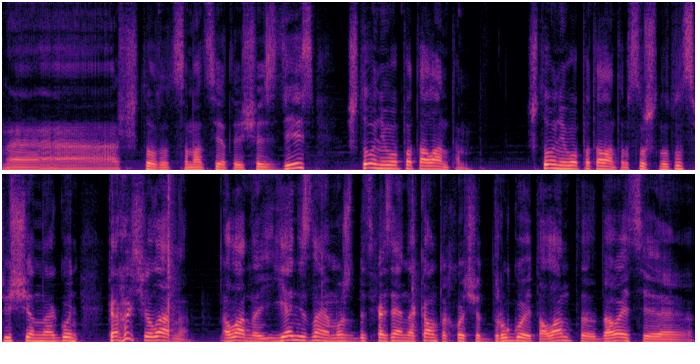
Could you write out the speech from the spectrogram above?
Э, что тут, самоцветы еще здесь? Что у него по талантам? Что у него по талантам? Слушай, ну тут священный огонь. Короче, ладно. Ладно, я не знаю, может быть, хозяин аккаунта хочет другой талант. Давайте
